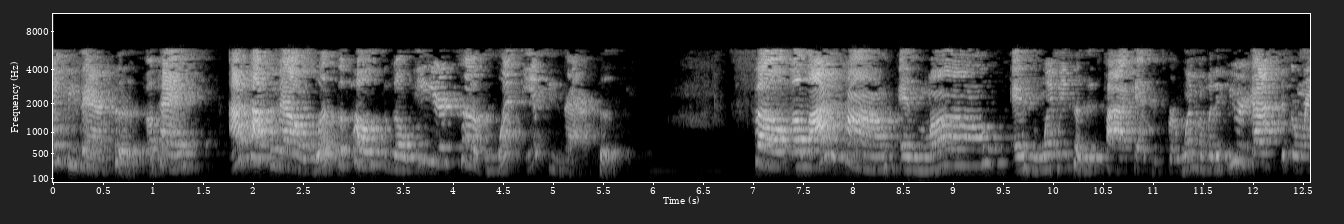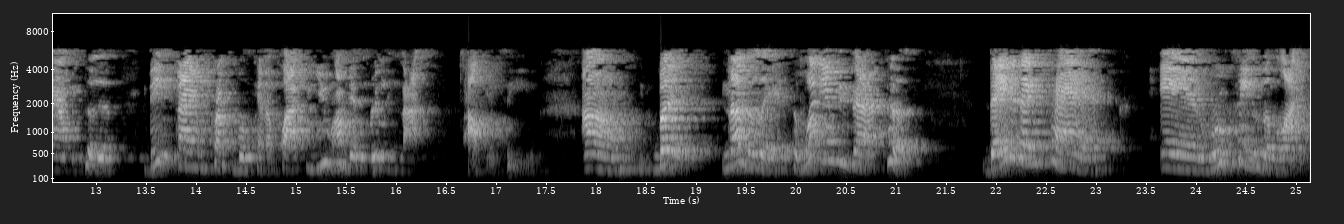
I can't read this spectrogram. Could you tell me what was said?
empties our cup, okay? I talked about what's supposed to go in your cup. What empties our cup? So a lot of times as moms, as women, because this podcast is for women, but if you're a guy, stick around because these same principles can apply to you. I'm just really not talking to you. Um, but nonetheless, so what empties our cup? Day-to-day tasks and routines of life.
